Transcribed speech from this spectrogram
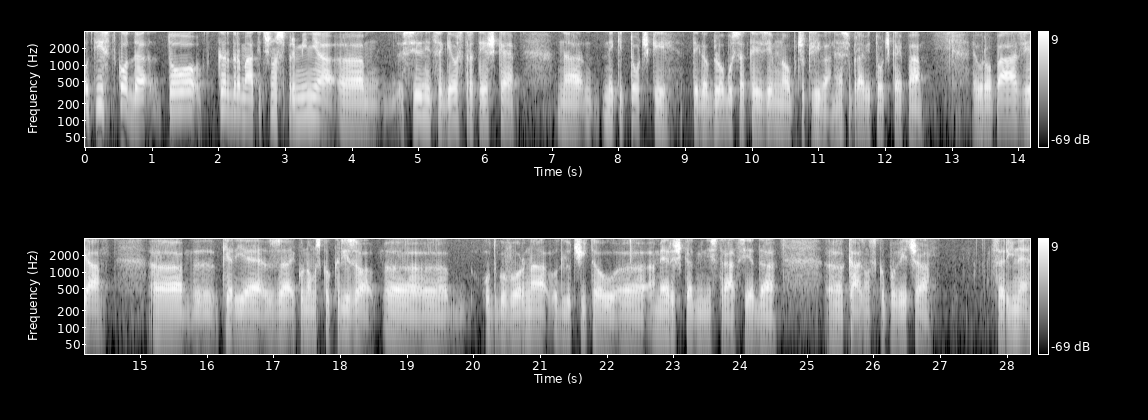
Vtis tako, da to kar dramatično spreminja silnice geostrateške na neki točki tega globusa, ki je izjemno občutljiva. Se pravi, točka je pa Evropa, Azija, uh, ker je za ekonomsko krizo uh, odgovorna odločitev uh, ameriške administracije, da kazansko poveča carine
